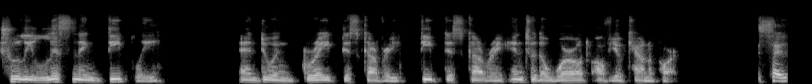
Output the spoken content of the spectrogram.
truly listening deeply and doing great discovery, deep discovery into the world of your counterpart. So,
